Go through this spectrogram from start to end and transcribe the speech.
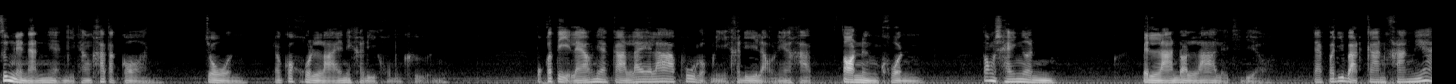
ซึ่งในนั้นเนี่ยมีทั้งฆาตกร โจรแล้วก็คนร้ายในคดีข่มขืน ปกติแล้วเนี่ยการไล่ล่าผู้หลบหนีคดีเหล่านี้ครับ ตอนหนึ่งคนต้องใช้เงินเป็นล้านดอลลาร์เลยทีเดียว แต่ปฏิบัติการครั้งเนี้ย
